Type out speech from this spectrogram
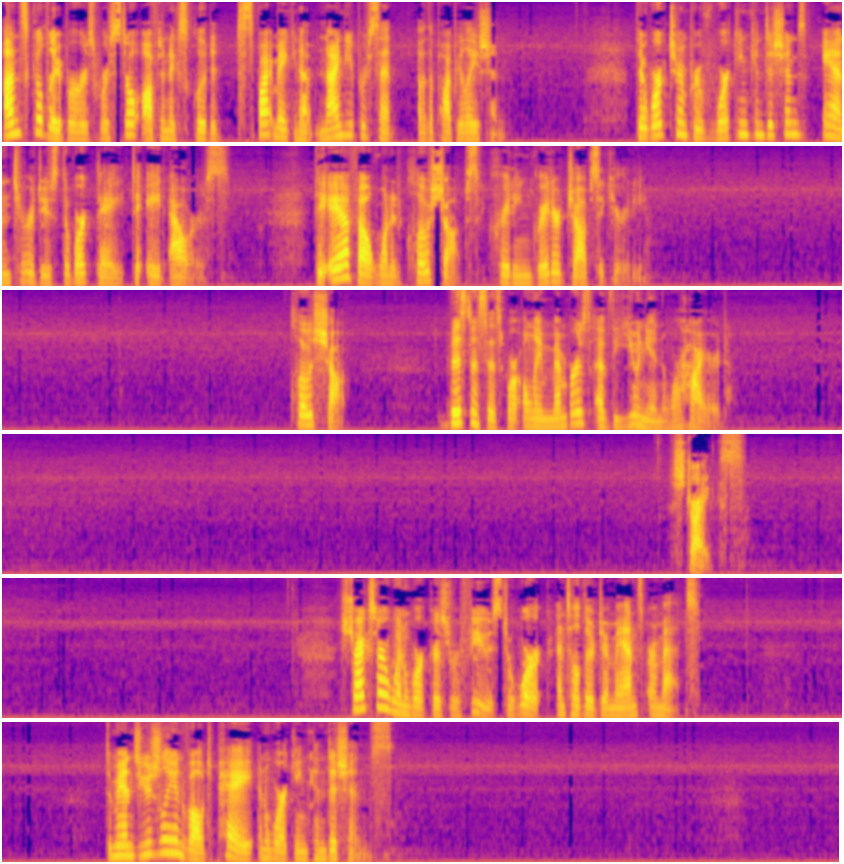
Unskilled laborers were still often excluded despite making up 90% of the population. They worked to improve working conditions and to reduce the workday to eight hours. The AFL wanted closed shops, creating greater job security. Closed shop. Businesses where only members of the union were hired. Strikes. Strikes are when workers refuse to work until their demands are met. Demands usually involved pay and working conditions.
